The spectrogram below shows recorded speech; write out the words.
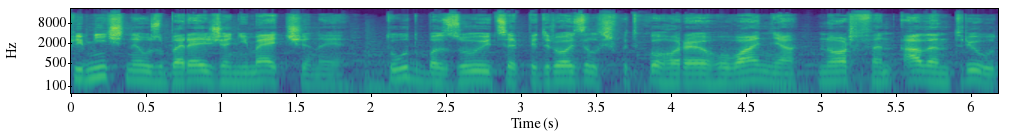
Північне узбережжя Німеччини. Тут базується підрозділ швидкого реагування Northern Allentrut.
